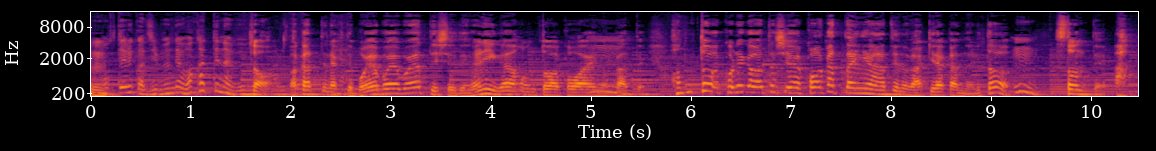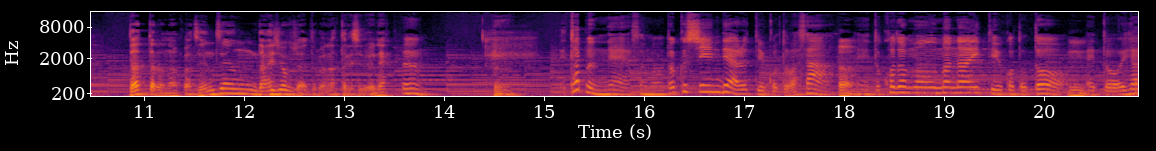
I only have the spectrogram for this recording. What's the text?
うん。持ってるか自分で分かってない部分がそあるとう分かってなくてぼやぼやぼやってしてて何が本当は怖いのかって、本当はこれが私は怖かったんやっていうのが明らかになると、うん。ストンってあだったらなんか全然大丈夫じゃんとかなったりするよね。うん。うん。多分ねその独身であるっていうことはさ、うん。えー、と子供を産まないっていうことと,、うん。えー、と養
